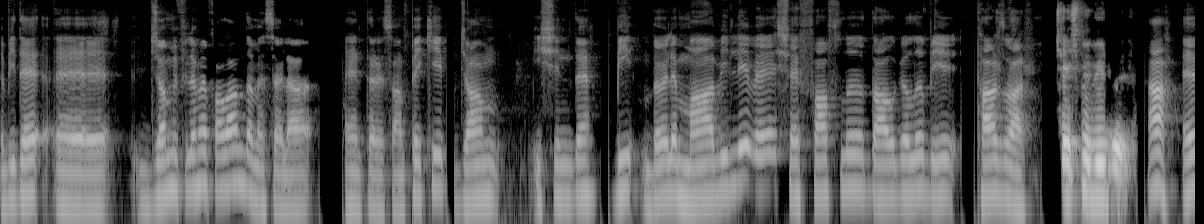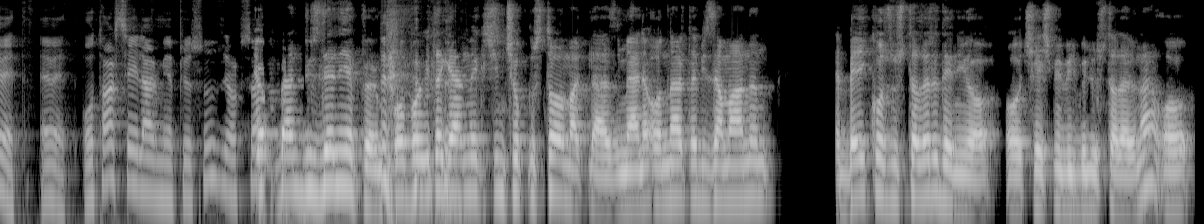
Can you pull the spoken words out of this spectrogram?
Bir de e, cam üfleme falan da mesela enteresan. Peki cam işinde bir böyle mavili ve şeffaflı dalgalı bir tarz var. Çeşme Bülbül. Ah evet evet. O tarz şeyler mi yapıyorsunuz yoksa? Yok ben düzlerini yapıyorum. O boyuta gelmek için çok usta olmak lazım. Yani onlar tabii zamanın e, Beykoz ustaları deniyor o Çeşme Bülbül ustalarına. O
